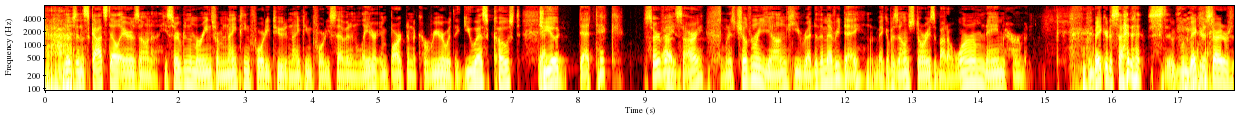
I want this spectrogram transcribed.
God. lives in Scottsdale, Arizona. He served in the Marines from 1942 to 1947 and later embarked on a career with the U.S. Coast. Geodetic Survey. Uh, sorry. When his children were young, he read to them every day and would make up his own stories about a worm named Herman. When Baker decided when Baker started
